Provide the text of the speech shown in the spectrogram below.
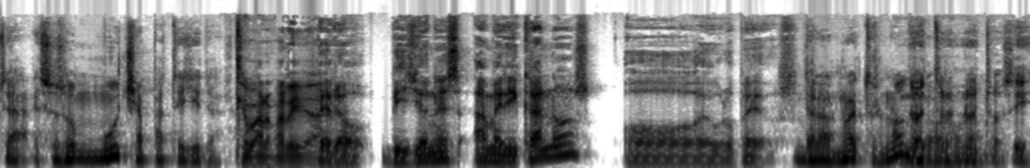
sea, eso son muchas pastillitas. Qué barbaridad. Pero, ¿billones americanos o europeos? De los nuestros, ¿no? De nuestros, los- nuestros, sí.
